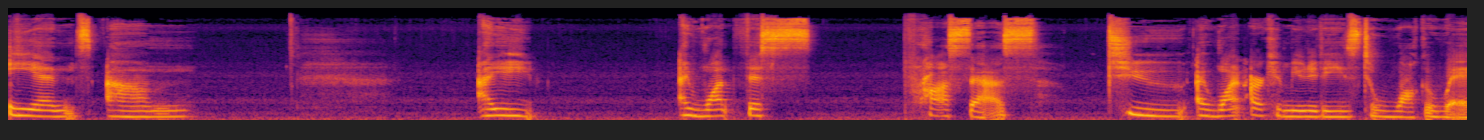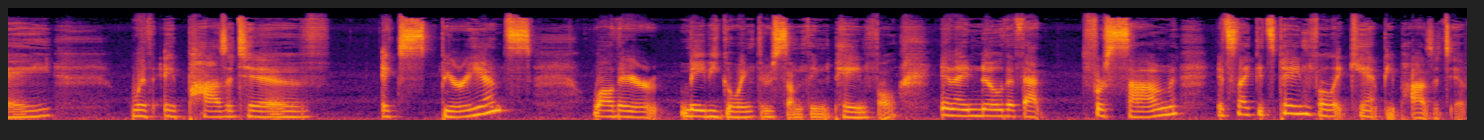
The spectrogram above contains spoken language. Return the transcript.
And um I I want this process to, I want our communities to walk away with a positive experience while they're maybe going through something painful. And I know that that for some, it's like it's painful, it can't be positive.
